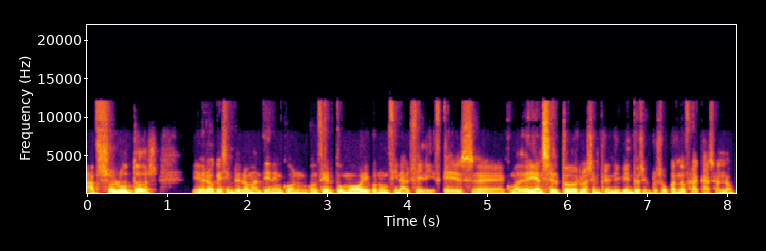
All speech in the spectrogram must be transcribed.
absolutos, pero que siempre lo mantienen con, con, cierto humor y con un final feliz, que es eh, como deberían ser todos los emprendimientos, incluso cuando fracasan, ¿no?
